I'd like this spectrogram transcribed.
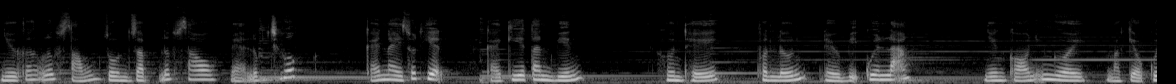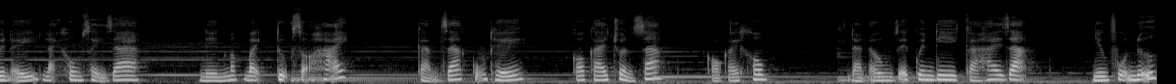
như các lớp sóng dồn dập lớp sau để lớp trước. Cái này xuất hiện, cái kia tan biến. Hơn thế, phần lớn đều bị quên lãng. Nhưng có những người mà kiểu quên ấy lại không xảy ra, nên mắc bệnh tự sợ hãi cảm giác cũng thế. Có cái chuẩn xác, có cái không. Đàn ông dễ quên đi cả hai dạng, nhưng phụ nữ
